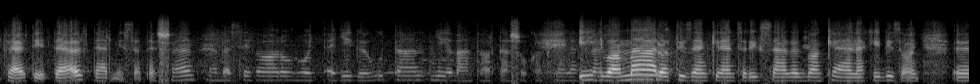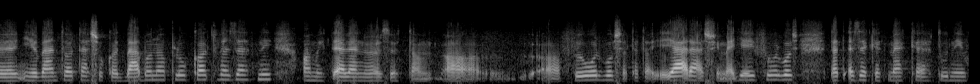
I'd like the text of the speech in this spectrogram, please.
feltétel, természetesen. Nem beszélve arról, hogy egy idő után nyilvántartásokat kellett Így van, már a 19. században kell neki bizony ö, nyilvántartásokat, bábanaplókat vezetni, amit ellenőrzött a, a a főorvos, tehát a járási, megyei főorvos, tehát ezeket meg kell tudniuk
